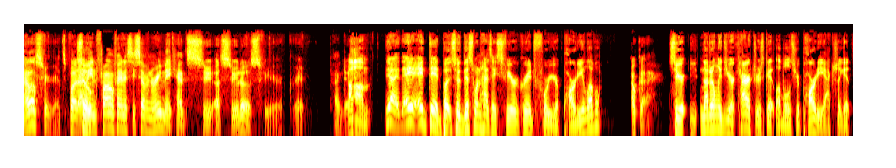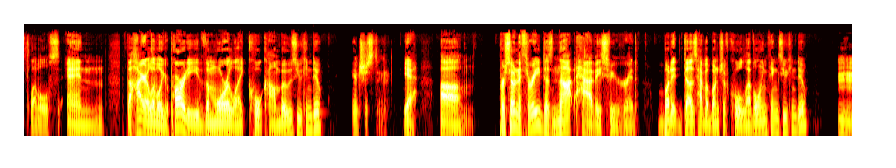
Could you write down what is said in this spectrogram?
I love sphere grids, but So- I mean, Final Fantasy VII Remake had su- a pseudo sphere grid, kind of. Um yeah, it, it did, but so this one has a sphere grid for your party level. okay, So you're, not only do your characters get levels, your party actually gets levels, and the higher level your party, the more like cool combos you can do. interesting. Yeah. Um, Persona Three does not have a sphere grid, but it does have a bunch of cool leveling things you can do. hmm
